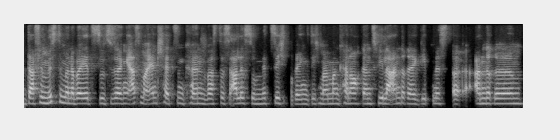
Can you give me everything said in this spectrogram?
Dafür müsste man aber jetzt sozusagen erstmal einschätzen können, was das alles so mit sich bringt. Ich meine, man kann auch ganz viele andere Ergebnisse, äh, andere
